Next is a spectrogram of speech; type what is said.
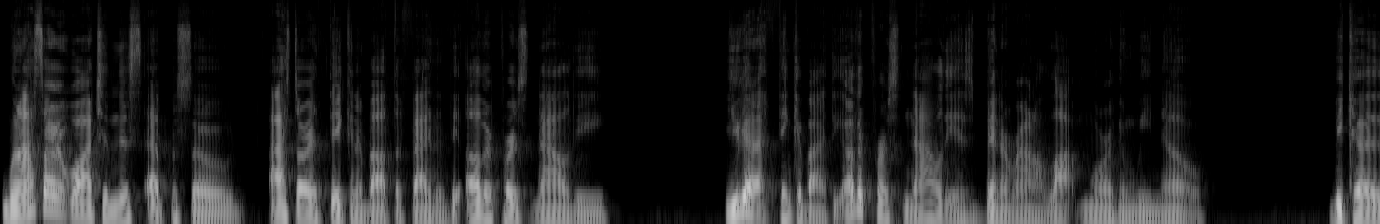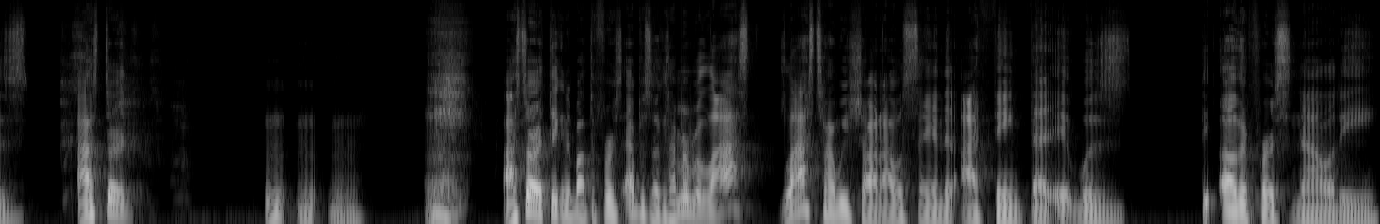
when I started watching this episode, I started thinking about the fact that the other personality, you got to think about it. The other personality has been around a lot more than we know. Because I started. I started thinking about the first episode because I remember last last time we shot, I was saying that I think that it was the other personality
